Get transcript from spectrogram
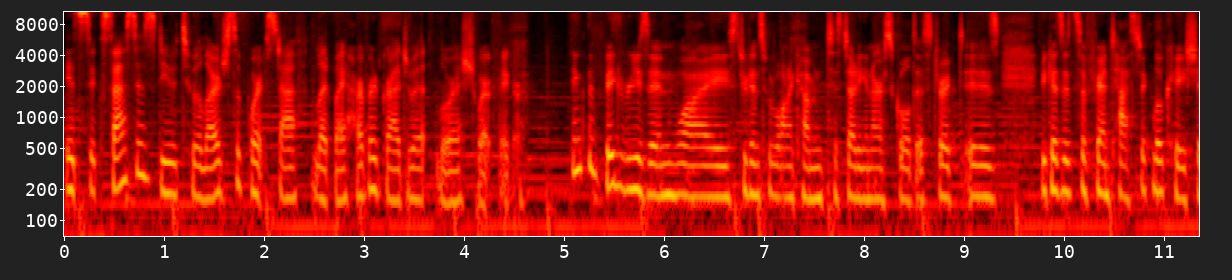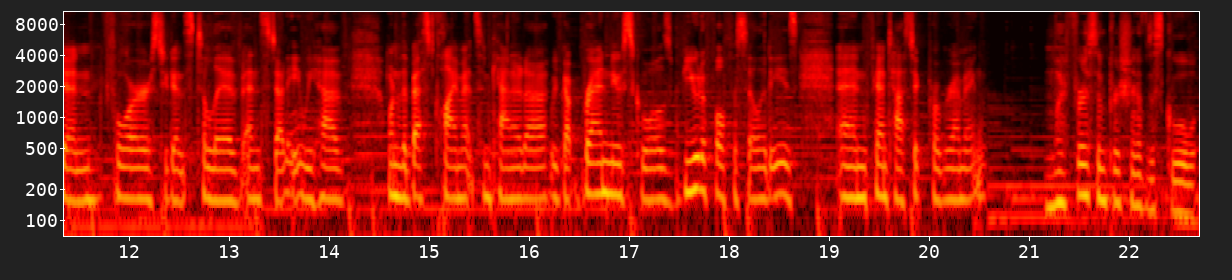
Its success is due to a large support staff led by Harvard graduate Laura Schwertfeger. I think the big reason why students would want to come to study in our school district is because it's a fantastic location for students to live and study. We have one of the best climates in Canada. We've got brand new schools, beautiful facilities, and fantastic programming. My first impression of the school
